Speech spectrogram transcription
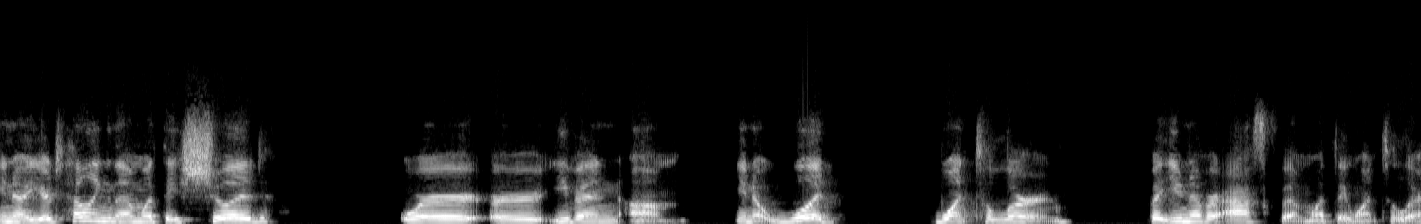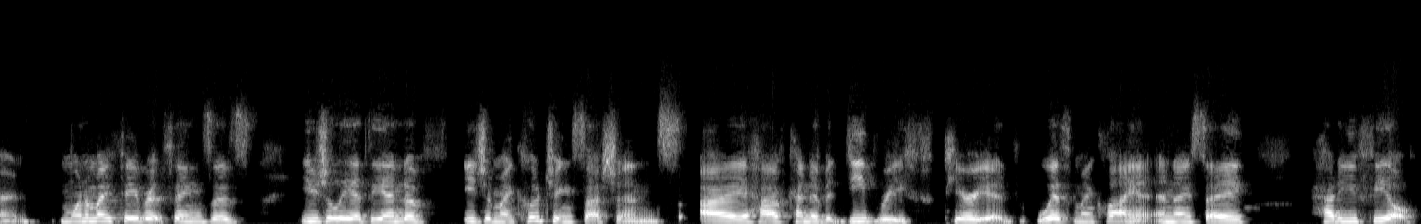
you know you're telling them what they should or or even um, you know would want to learn but you never ask them what they want to learn. One of my favorite things is usually at the end of each of my coaching sessions i have kind of a debrief period with my client and i say how do you feel?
